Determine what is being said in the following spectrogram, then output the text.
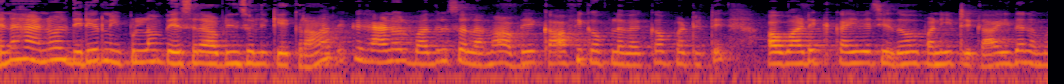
என்ன ஹேனுவல் திடீர்னு இப்படிலாம் பேசுகிற அப்படின்னு சொல்லி கேட்குறான் அதுக்கு ஹேனுவல் பதில் சொல்லாமல் அப்படியே காஃபி கப்பில் வெக்கப்பட்டுட்டு அவள் பாட்டுக்கு கை வச்சு ஏதோ பண்ணிகிட்ருக்கா இதை நம்ம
